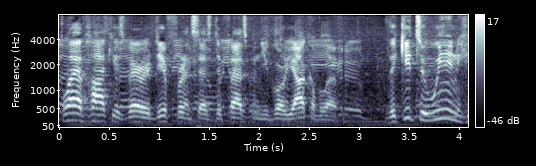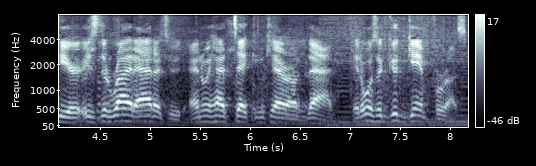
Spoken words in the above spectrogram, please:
Playoff hockey is very different, says defenseman Igor Yakovlev. The key to winning here is the right attitude, and we had taken care of that. It was a good game for us.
